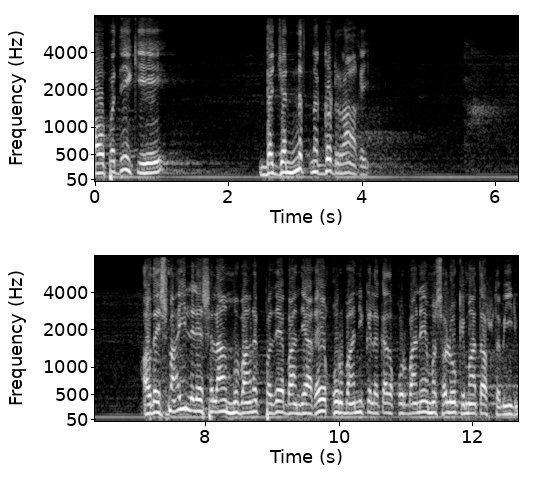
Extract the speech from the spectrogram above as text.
او په دې کې د جنت نه ګډ راغی او د اسماعیل علیه السلام مبارک په ځای باندې هغه قرباني کله کله قربانې مسلو کې ما تاسو ته ویلو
